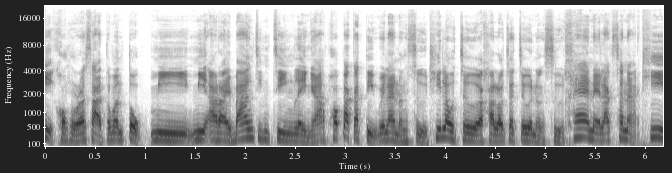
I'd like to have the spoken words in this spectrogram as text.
นิคของโหราศาสตร์ตะวันตกมีมีอะไรบ้างจริงๆอะไรเงี้ยเพราะปกติเวลาหนังสือที่เราเจอค่ะเราจะเจอหนังสือแค่ในลักษณะที่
